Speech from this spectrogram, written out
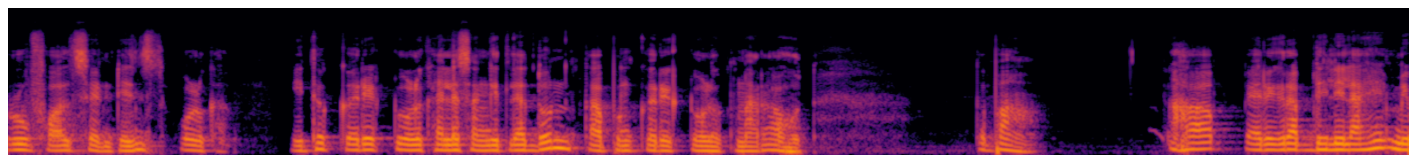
ट्रू फॉल्स सेंटेन्स ओळखा. इथं करेक्ट ओळखायला सांगितल्या दोन तर आपण करेक्ट ओळखणार आहोत. तर पहा हा पॅरेग्राफ दिलेला आहे. मी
